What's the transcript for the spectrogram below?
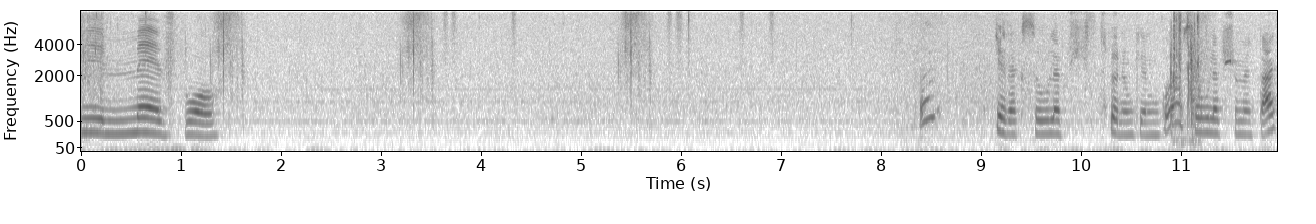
I mewo. Gdzie tak sobie ulepszyć? W którym kierunku? Sobie ulepszymy tak.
